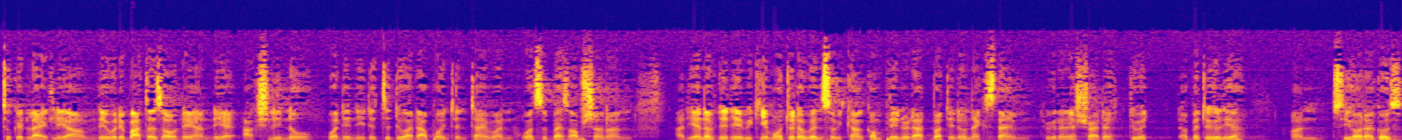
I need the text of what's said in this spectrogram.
took it lightly. Um, they were the batters out there, and they actually know what they needed to do at that point in time and what's the best option. And at the end of the day, we came out with a win, so we can't complain with that. But you know, next time we're gonna just try to do it a bit earlier and see how that goes.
